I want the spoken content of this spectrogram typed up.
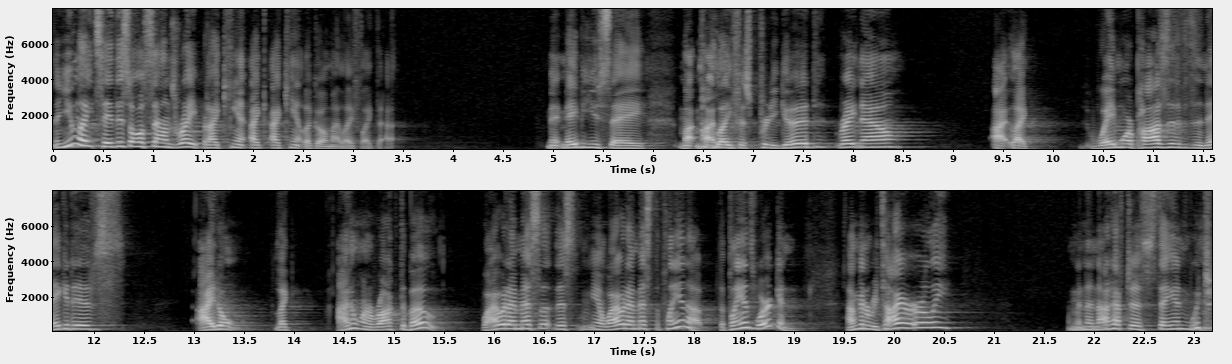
Now you might say this all sounds right, but I can't, I, I can't let go of my life like that. Maybe you say, my, my life is pretty good right now. I like way more positives than negatives. I don't like I don't want to rock the boat. Why would I mess up this, you know, why would I mess the plan up? The plan's working. I'm going to retire early. I'm going to not have to stay in winter,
